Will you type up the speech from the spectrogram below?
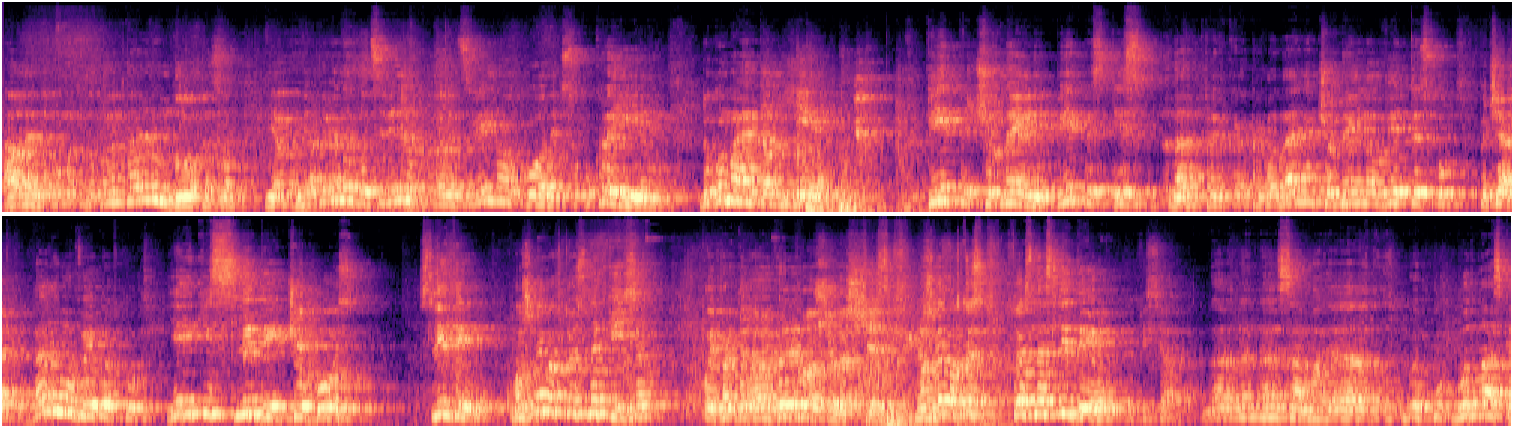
але документ- документальним доказом, я- відповідно до цивільного, е, цивільного кодексу України, документом є підпис, чорнильний підпис із над прикладанням чорнильного відтиску печатки. В даному випадку є якісь сліди чогось. Сліди. Можливо, хтось напісяв. Ой, е, перепрошую вас честь. Можливо, хтось, хтось наслідив. На, на, на, саме, е, бу- бу- будь ласка,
